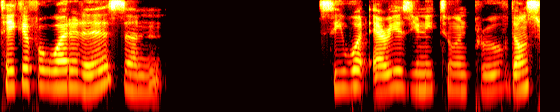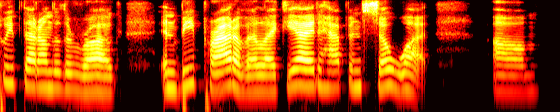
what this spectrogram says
take it for what it is and see what areas you need to improve. Don't sweep that under the rug and be proud of it. Like, yeah, it happened. So what? Um,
